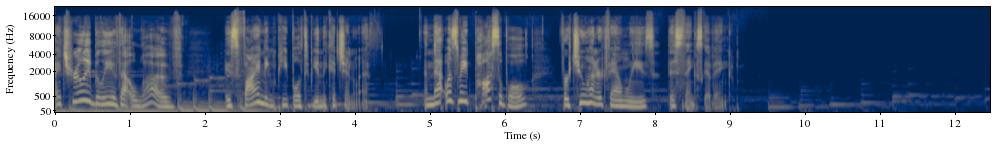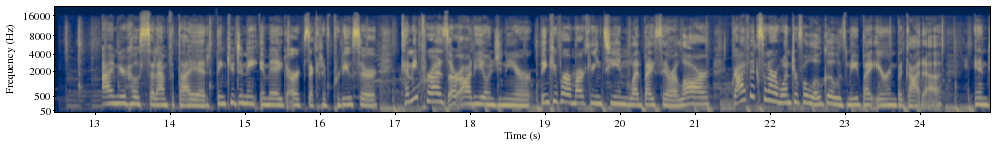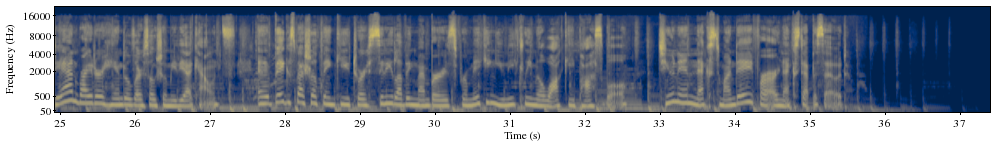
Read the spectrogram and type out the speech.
I truly believe that love is finding people to be in the kitchen with. And that was made possible for 200 families this Thanksgiving. I'm your host, Salam Fatayer. Thank you to Nate Imig, our executive producer, Kenny Perez, our audio engineer. Thank you for our marketing team led by Sarah Lar. Graphics on our wonderful logo was made by Aaron Bagata. And Dan Ryder handles our social media accounts. And a big special thank you to our city loving members for making Uniquely Milwaukee possible. Tune in next Monday for our next episode.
